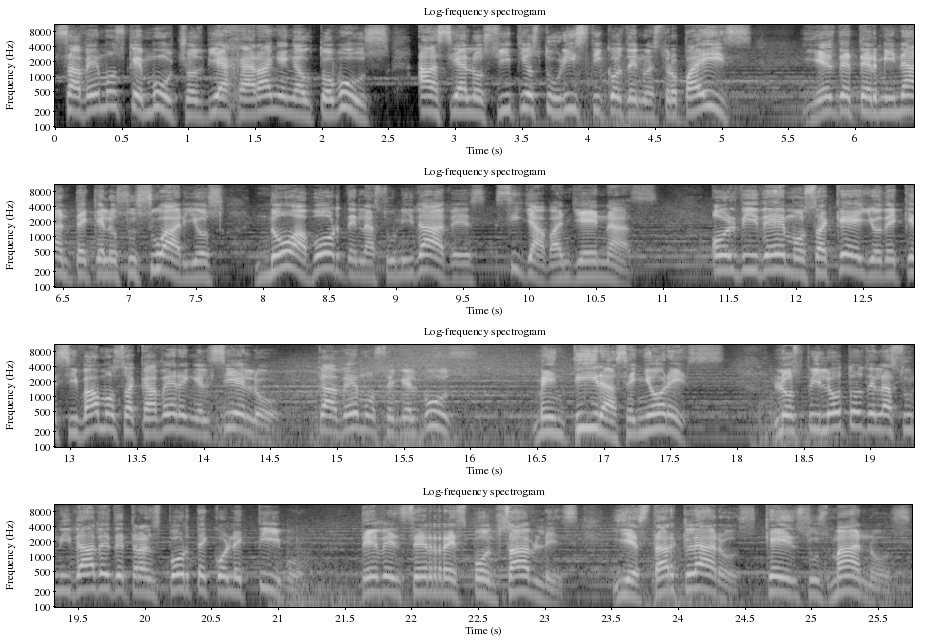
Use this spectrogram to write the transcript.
sabemos que muchos viajarán en autobús hacia los sitios turísticos de nuestro país y es determinante que los usuarios no aborden las unidades si ya van llenas. Olvidemos aquello de que si vamos a caber en el cielo, cabemos en el bus. Mentira, señores. Los pilotos de las unidades de transporte colectivo deben ser responsables y estar claros que en sus manos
